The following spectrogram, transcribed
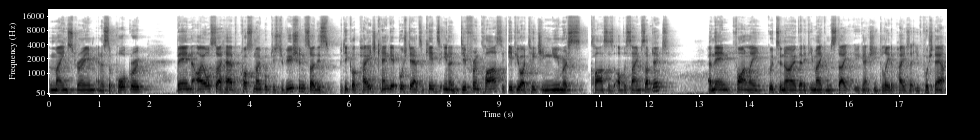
a mainstream, and a support group. Then I also have cross notebook distribution. So this particular page can get pushed out to kids in a different class if you are teaching numerous classes of the same subject. And then finally, good to know that if you make a mistake, you can actually delete a page that you've pushed out.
